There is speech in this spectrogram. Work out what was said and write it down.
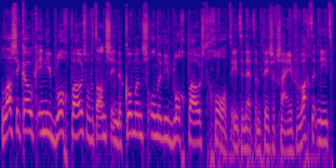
las ik ook in die blogpost, of althans in de comments onder die blogpost. Goh, het internet en pissig zijn, je verwacht het niet.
